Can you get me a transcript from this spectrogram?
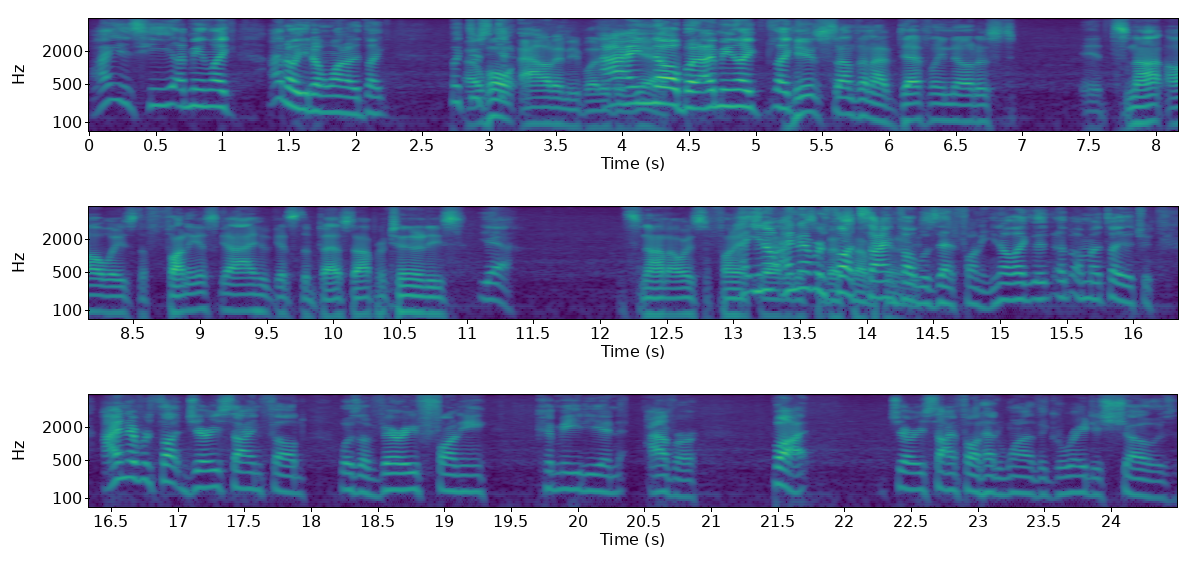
Why is he? I mean, like, I know you don't want to like, but I just won't out anybody. I yeah. know, but I mean, like, like Here's something I've definitely noticed. It's not always the funniest guy who gets the best opportunities. yeah. It's not always the funniest. You know, I never thought Seinfeld was that funny. You know, like I'm going to tell you the truth. I never thought Jerry Seinfeld was a very funny comedian ever, but Jerry Seinfeld had one of the greatest shows.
